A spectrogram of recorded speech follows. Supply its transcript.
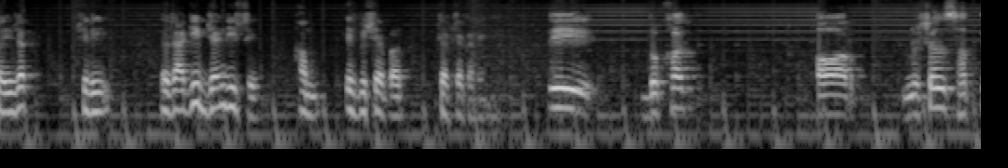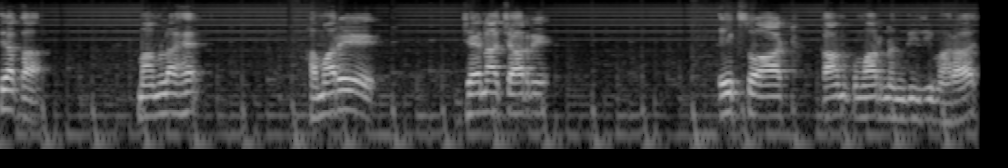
संयोजक श्री राजीव जैन जी से हम इस विषय पर चर्चा करेंगे। दुखद और नृशंस हत्या का मामला है। हमारे जैनाचार्य 108 काम कुमार नंदी जी महाराज,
